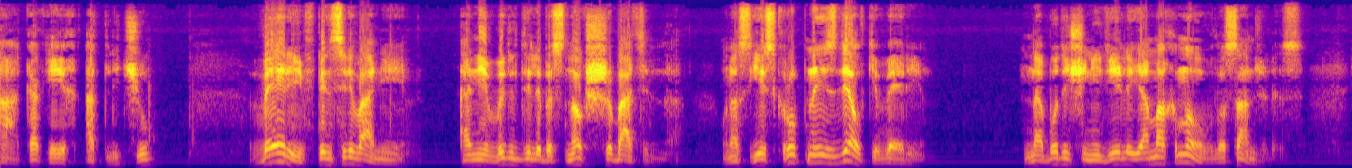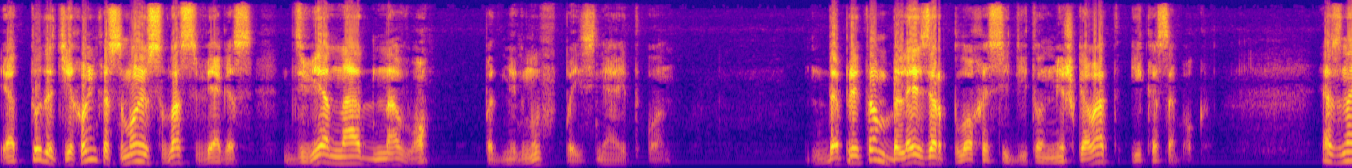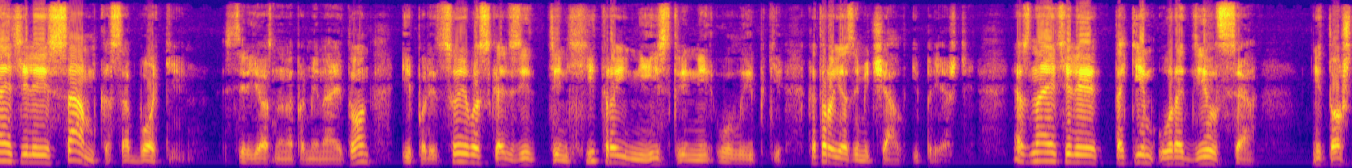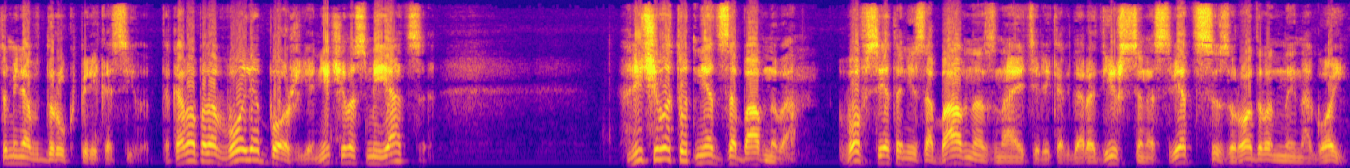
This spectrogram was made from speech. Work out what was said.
А как я их отличу? В Эри, в Пенсильвании, они выглядели бы сногсшибательно. У нас есть крупные сделки в Эри. На будущей неделе я махну в Лос-Анджелес и оттуда тихонько смоюсь в Лас-Вегас. Две на одного, подмигнув, поясняет он. Да притом Блейзер плохо сидит, он мешковат и кособок. Я, знаете ли, и сам кособокий, серьезно напоминает он, и по лицу его скользит тень хитрой, неискренней улыбки, которую я замечал и прежде. Я, знаете ли, таким уродился, не то, что меня вдруг перекосило. Такова была воля Божья, нечего смеяться. Ничего тут нет забавного. Вовсе это не забавно, знаете ли, когда родишься на свет с изуродованной ногой.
